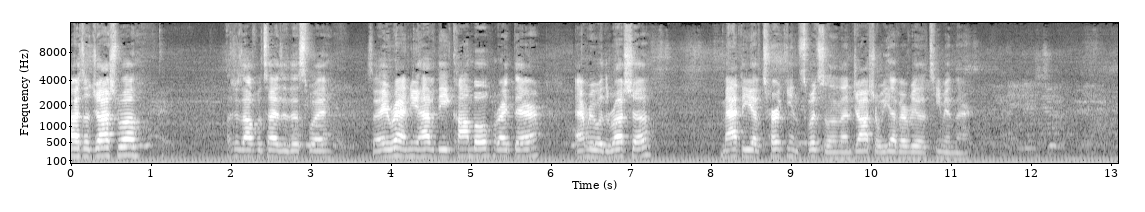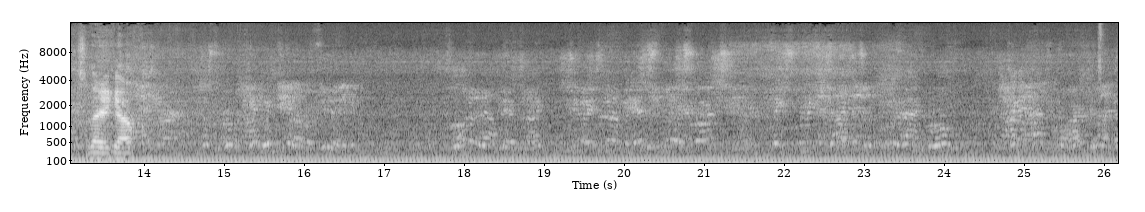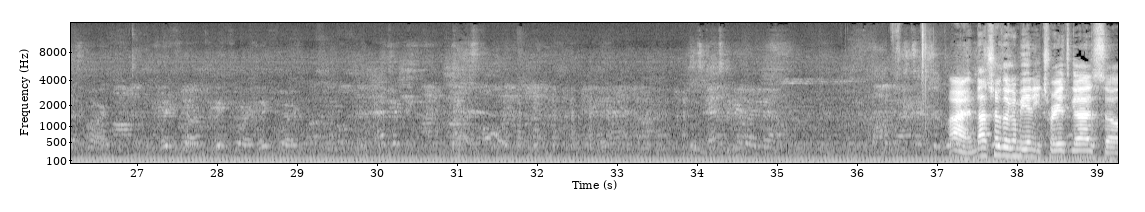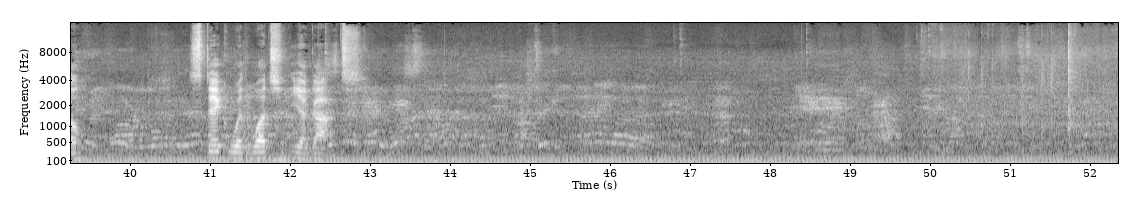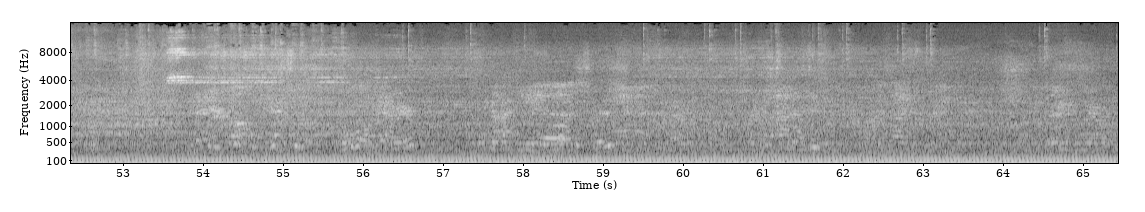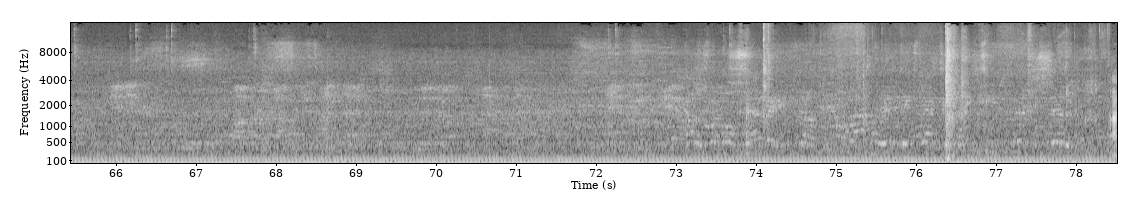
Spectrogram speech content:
Alright, so Joshua, let's just alphabetize it this way. So Aaron, you have the combo right there. Emery with Russia. Matthew, you have Turkey and Switzerland. And Joshua, we have every other team in there. So there you go. Alright, I'm not sure there are going to be any trades, guys, so stick with what you got.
